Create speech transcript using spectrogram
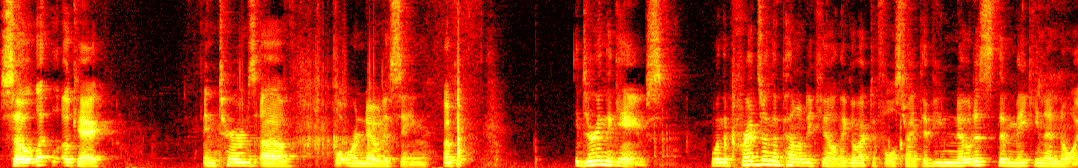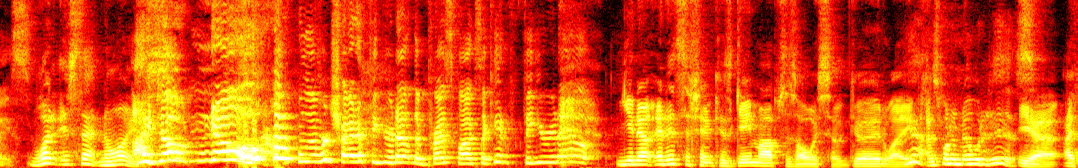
so let okay. In terms of what we're noticing, okay, during the games, when the Preds are in the penalty kill and they go back to full strength, have you noticed them making a noise? What is that noise? I don't know. we're trying to figure it out in the press box. I can't figure it out. You know, and it's a shame because Game Ops is always so good. Like, Yeah, I just want to know what it is. yeah, I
